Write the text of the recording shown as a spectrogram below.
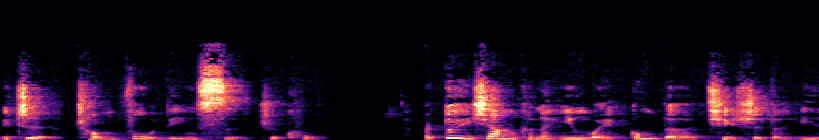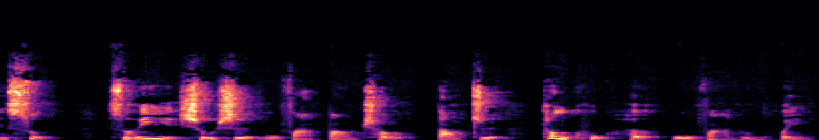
一直重复临死之苦，而对象可能因为功德、气势等因素，所以术士无法报仇，导致痛苦和无法轮回。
